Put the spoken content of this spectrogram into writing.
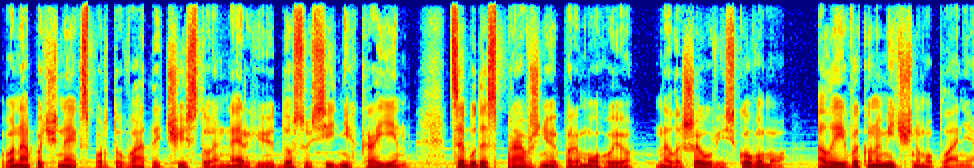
вона почне експортувати чисту енергію до сусідніх країн. Це буде справжньою перемогою не лише у військовому, але й в економічному плані.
